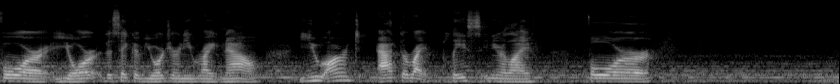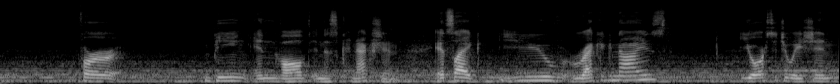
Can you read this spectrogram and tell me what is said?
for your the sake of your journey right now. You aren't at the right place in your life for for being involved in this connection. It's like you've recognized your situation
